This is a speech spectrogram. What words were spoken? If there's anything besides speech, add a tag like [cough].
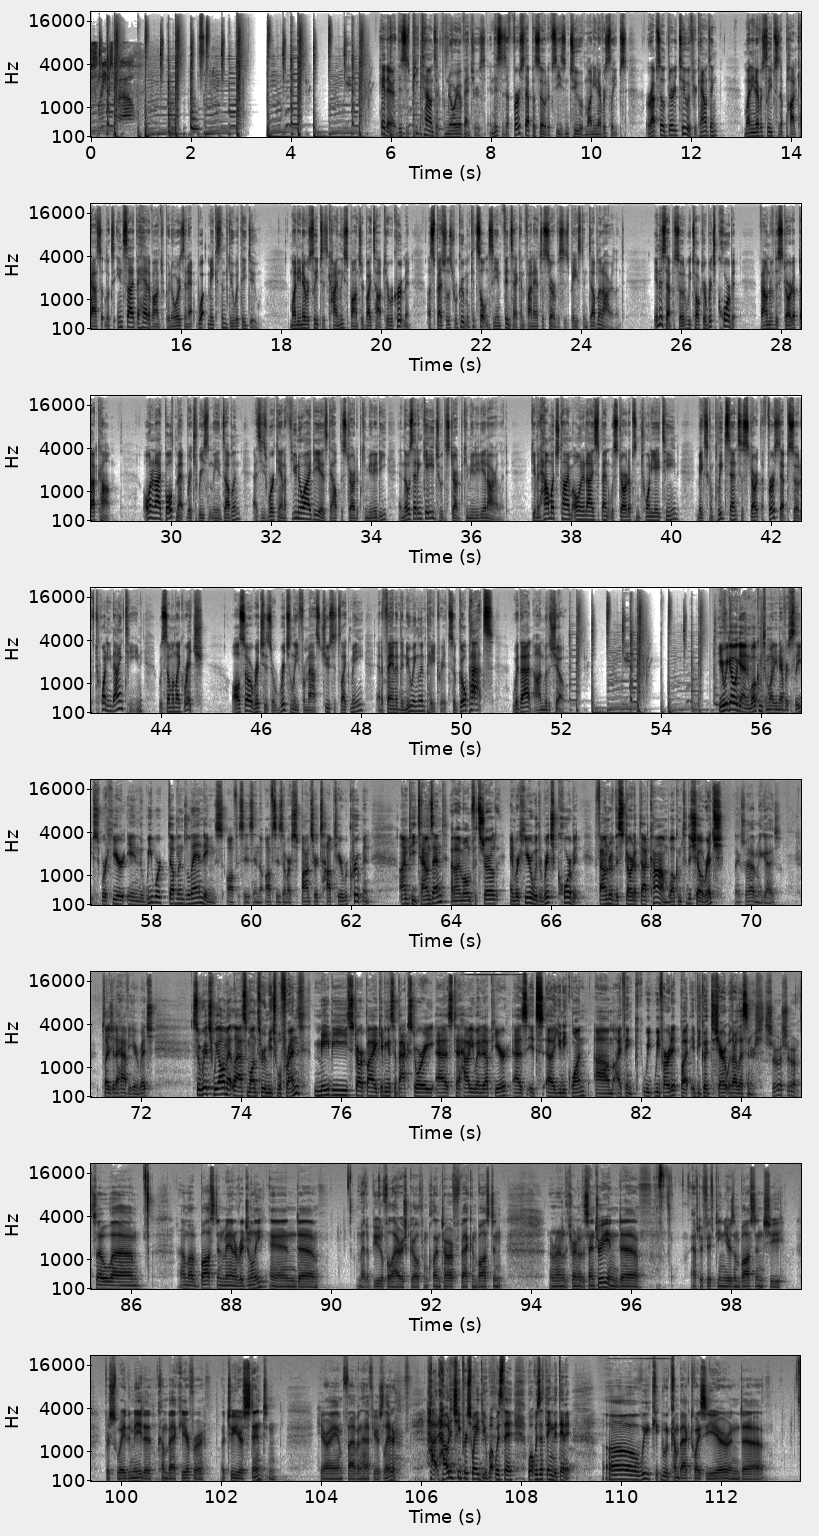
sleeps, pal. Hey there, this is Pete Townsend from Norio Ventures, and this is the first episode of season two of Money Never Sleeps, or episode 32 if you're counting. Money Never Sleeps is a podcast that looks inside the head of entrepreneurs and at what makes them do what they do. Money Never Sleeps is kindly sponsored by Top Tier Recruitment, a specialist recruitment consultancy in fintech and financial services based in Dublin, Ireland. In this episode, we talk to Rich Corbett, founder of the Startup.com. Owen and I both met Rich recently in Dublin as he's working on a few new ideas to help the startup community and those that engage with the startup community in Ireland. Given how much time Owen and I spent with startups in 2018, it makes complete sense to start the first episode of 2019 with someone like Rich. Also, Rich is originally from Massachusetts like me and a fan of the New England Patriots, so go Pats! With that, on with the show. Here we go again. Welcome to Money Never Sleeps. We're here in the WeWork Dublin Landings offices in the offices of our sponsor, Top Tier Recruitment. I'm Pete Townsend, And I'm Owen Fitzgerald. and we're here with Rich Corbett, founder of the Startup.com. Welcome to the show, Rich. Thanks for having me, guys. Pleasure to have you here, Rich. So, Rich, we all met last month through a mutual friend. Maybe start by giving us a backstory as to how you ended up here, as it's a unique one. Um, I think we, we've heard it, but it'd be good to share it with our listeners. Sure, sure. So um, I'm a Boston man originally, and uh, met a beautiful Irish girl from Clontarf back in Boston around the turn of the century. And uh, after 15 years in Boston, she persuaded me to come back here for a two-year stint, and here I am, five and a half years later. How, how did she persuade you? What was the what was the thing that did it? Oh, we would come back twice a year, and uh,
